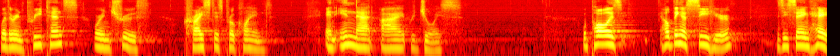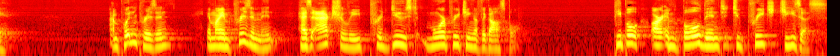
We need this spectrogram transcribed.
whether in pretense or in truth, Christ is proclaimed. And in that I rejoice. What Paul is helping us see here is he's saying, hey, I'm put in prison, and my imprisonment has actually produced more preaching of the gospel. People are emboldened to preach Jesus.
